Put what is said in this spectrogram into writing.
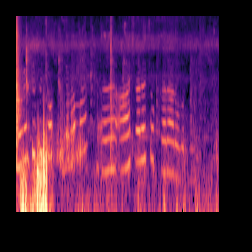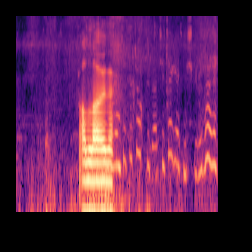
Görüntüsü çok güzel ama e, ağaçlara çok zarar olur. Allah öyle. Görüntüsü çok güzel. Çiçek geçmiş gibi böyle.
